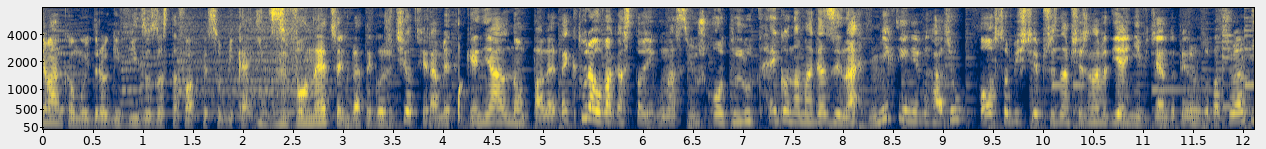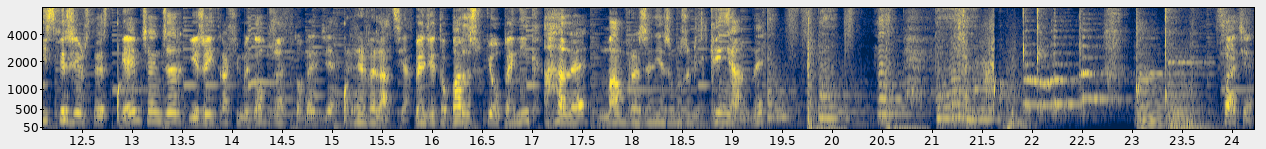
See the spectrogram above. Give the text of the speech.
Siemanko mój drogi widzu, zostaw łapkę subika i dzwoneczek, dlatego że Ci otwieramy genialną paletę, która uwaga stoi u nas już od lutego na magazynach. Nikt jej nie wyhaczył, osobiście przyznam się, że nawet ja jej nie widziałem, dopiero ją zobaczyłem i stwierdziłem, że to jest game changer. Jeżeli trafimy dobrze, to będzie rewelacja. Będzie to bardzo szybki opening, ale mam wrażenie, że może być genialny. Słuchajcie,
